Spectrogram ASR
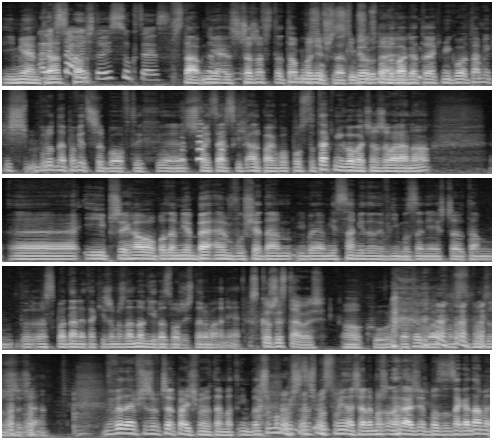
i miałem Ale transport. wstałeś, to jest sukces. Wstał, nie, szczerze, wsta- to był Bo nie sukces, biorąc pod uwagę to, jak migło, tam jakieś brudne powietrze było w tych e, szwajcarskich Alpach, bo po prostu tak mi głowa ciążyła rano i przyjechało pode mnie BMW 7 i byłem je sam jedyny w limuzynie, jeszcze tam rozkładany taki, że można nogi rozłożyć normalnie. Skorzystałeś. O kurde, to było po prostu podróż życia. Wydaje mi się, że wyczerpaliśmy temat. Znaczy mógłbyś coś wspominać, ale może na razie, bo zagadamy.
